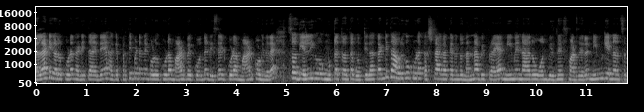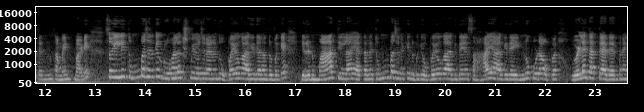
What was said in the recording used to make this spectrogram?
ಗಲಾಟೆಗಳು ಕೂಡ ನಡೀತಾ ಇದೆ. ಹಾಗೆ ಪ್ರತಿಭಟನೆಗಳು ಕೂಡ ಮಾಡಬೇಕು ಅಂತ ಡಿಸೈಡ್ ಕೂಡ ಮಾಡ್ಕೊಂಡಿದ್ದಾರೆ. ಸೊ ಅದು ಎಲ್ಲಿಗೆ ಹೋಗಿ ಮುಟ್ಟತ್ತೋ ಅಂತ ಗೊತ್ತಿಲ್ಲ. ಖಂಡಿತ ಅವರಿಗೂ ಕೂಡ ಕಷ್ಟ ಆಗತ್ತೆ ಅನ್ನೋದು ನನ್ನ ಅಭಿಪ್ರಾಯ. ನೀವೇನಾದ್ರು ಒಂದು ಬಿಸ್ನೆಸ್ ಮಾಡ್ತಾ ಮಾಡ್ತಿದ್ರೆ ನಿಮ್ಗೆ ಏನು ಅನ್ಸುತ್ತೆ ಅಂತ ಕಮೆಂಟ್ ಮಾಡಿ. ಸೊ ಇಲ್ಲಿ ತುಂಬಾ ಜನಕ್ಕೆ ಗೃಹಲಕ್ಷ್ಮಿ ಯೋಜನೆ ಅನ್ನೋದು ಉಪಯೋಗ ಆಗಿದೆ ಅನ್ನೋದ್ರ ಬಗ್ಗೆ ಎರಡು ಮಾತಿಲ್ಲ. ಯಾಕಂದ್ರೆ ತುಂಬಾ ಜನಕ್ಕೆ ಇದ್ರ ಬಗ್ಗೆ ಉಪಯೋಗ ಆಗಿದೆ, ಸಹಾಯ ಆಗಿದೆ, ಇನ್ನೂ ಕೂಡ ಉಪ, ಒಳ್ಳೇದಾಗ್ತಾ ಇದೆ ಅಂತಾನೆ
